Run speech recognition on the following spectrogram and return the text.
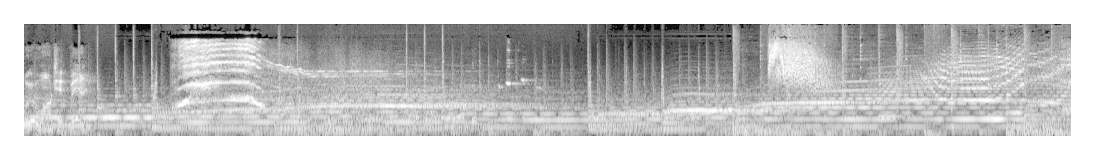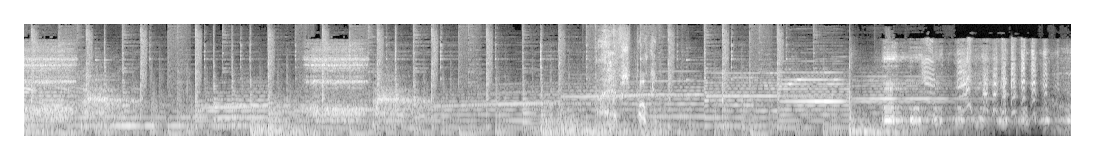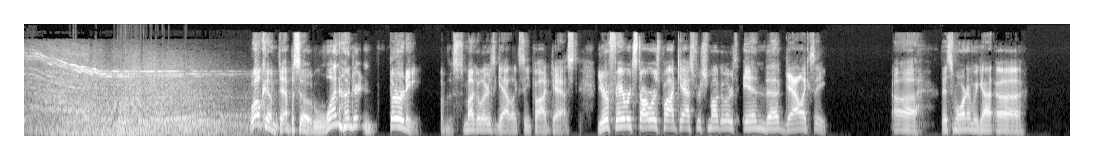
We wanted it Welcome to episode 130 of the Smugglers Galaxy podcast, your favorite Star Wars podcast for smugglers in the galaxy. Uh, this morning we got uh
